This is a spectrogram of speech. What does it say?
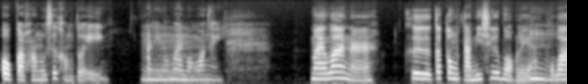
โอบกอดความรู้สึกของตัวเอง อันนี้น้องมายมองว่าไงหมายว่านะ คือก็ตรงตามที่ชื่อบอกเลยอะอืมเพราะว่า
